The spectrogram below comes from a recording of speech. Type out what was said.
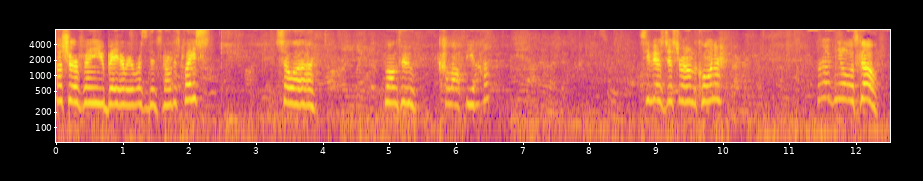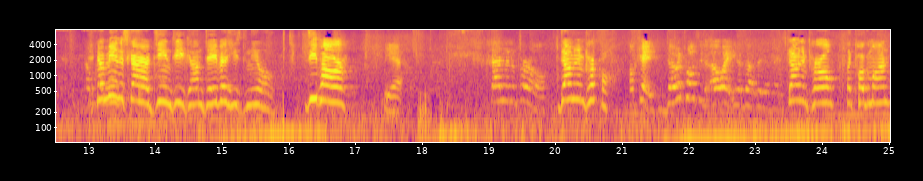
Not sure if any of you Bay Area residents know this place. So, uh, long through Calafia. CVS just around the corner. Hurry up, Danilo, let's go. You know, me and this guy are D&D, because I'm David, he's Danilo. D-Power, Yeah. Diamond and Pearl. Diamond and Pearl. Okay, Diamond and Pearl. Oh wait, you're the video thing. Diamond and Pearl, like Pokemon.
